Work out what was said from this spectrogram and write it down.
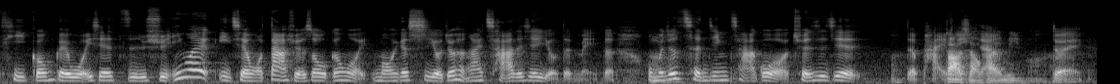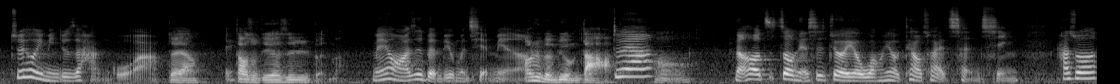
提供给我一些资讯？因为以前我大学的时候，我跟我某一个室友就很爱查这些有的没的，我们就曾经查过全世界的排名，大小排。名嘛，嗯对，最后一名就是韩国啊，对啊，倒数第二是日本嘛，没有啊，日本比我们前面啊。哦，日本比我们大、啊，对啊，哦，然后重点是，就有一个网友跳出来澄清，他说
